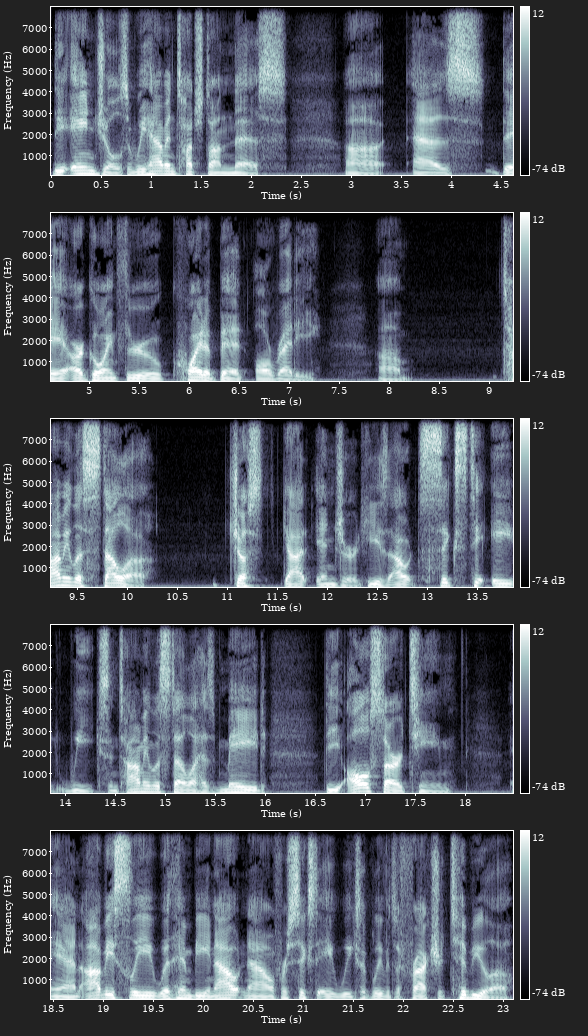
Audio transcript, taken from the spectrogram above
the Angels, and we haven't touched on this, uh, as they are going through quite a bit already. Um, Tommy La Stella just got injured. He is out six to eight weeks, and Tommy La Stella has made the All Star team. And obviously, with him being out now for six to eight weeks, I believe it's a fractured tibia.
